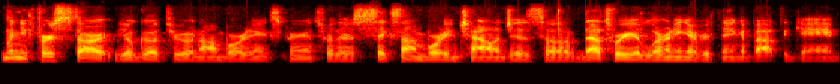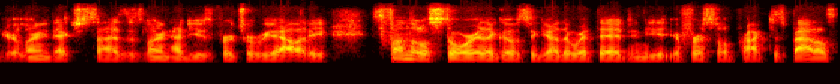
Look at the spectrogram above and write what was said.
When you first start, you'll go through an onboarding experience where there's six onboarding challenges. So that's where you're learning everything about the game. You're learning the exercises, learn how to use virtual reality. It's a fun little story that goes together with it, and you get your first little practice battles.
